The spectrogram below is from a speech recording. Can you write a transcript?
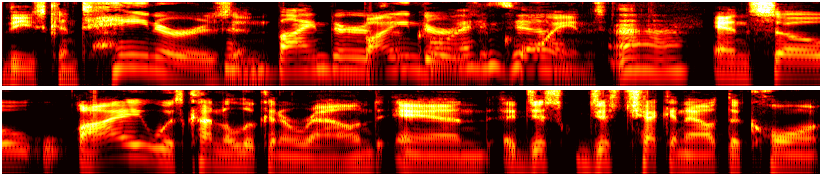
these containers and, And binders of binders coins, yeah. coins. Uh-huh. And so I was kind of looking around and uh, just just checking out the coin,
